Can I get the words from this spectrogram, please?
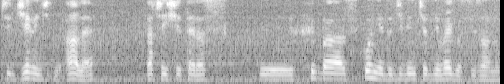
czy 9 dni, ale raczej się teraz y, chyba skłonię do 9-dniowego sezonu,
